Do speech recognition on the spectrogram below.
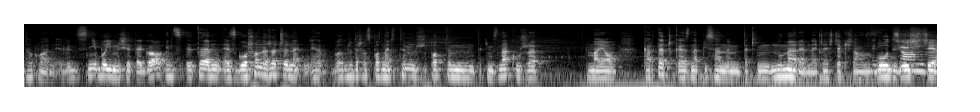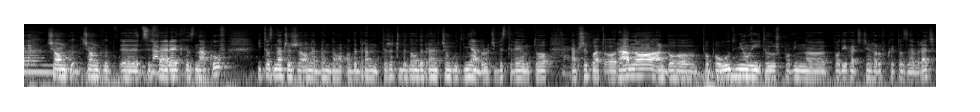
Dokładnie, więc nie boimy się tego, więc te e, zgłoszone rzeczy możemy też rozpoznać tym, że pod tym takim znaku, że mają karteczkę z napisanym takim numerem, najczęściej jakiś tam Taki W200, ciąg, ciąg, ciąg e, cyferek, znaków i to znaczy, że one będą odebrane, te rzeczy będą odebrane w ciągu dnia, bo ludzie wystawiają to Tak. na przykład o rano albo po południu i to już powinno podjechać ciężarówka i to zebrać.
